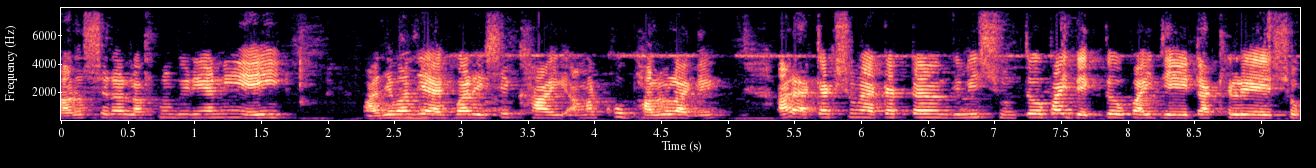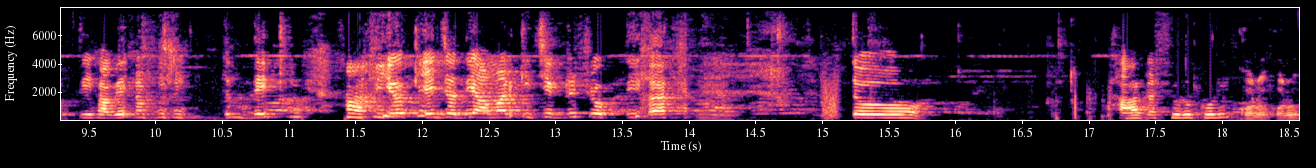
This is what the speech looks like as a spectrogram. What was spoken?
ভারত সেরা লখনৌ বিরিয়ানি এই মাঝে মাঝে একবার এসে খাই আমার খুব ভালো লাগে। আর এক এক সময় এক একটা জিনিস শুনতেও পাই দেখতেও পাই যে এটা খেলে শক্তি হবে তো দেখি আমিও খেয়ে যদি আমার কিছু একটু শক্তি হয়। তো খাওয়াটা শুরু করি। করো করো।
